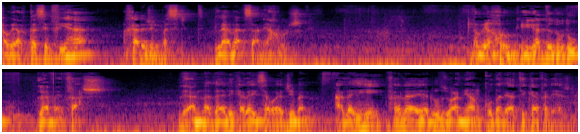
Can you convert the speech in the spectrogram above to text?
أو يغتسل فيها خارج المسجد لا بأس أن يخرج. أو يخرج يجدد وضوءه لا ما ينفعش. لأن ذلك ليس واجبا عليه فلا يجوز أن ينقض الاعتكاف لأجله.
